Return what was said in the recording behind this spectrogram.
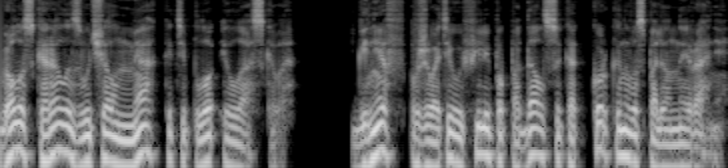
Голос Коралла звучал мягко, тепло и ласково. Гнев в животе у Филиппа подался, как корка на воспаленной ране.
